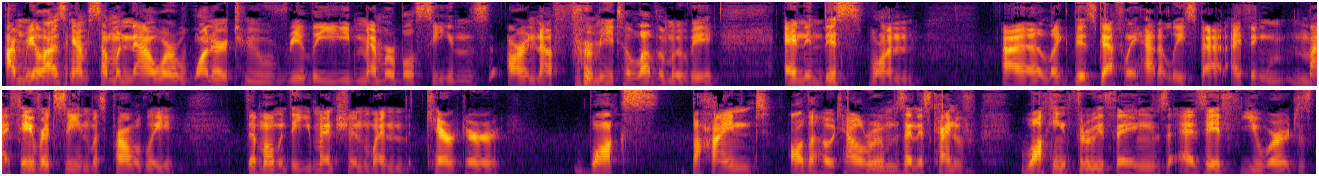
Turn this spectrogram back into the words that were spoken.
I'm realizing I'm someone now where one or two really memorable scenes are enough for me to love a movie, and in this one, uh, like this definitely had at least that. I think my favorite scene was probably the moment that you mentioned when the character walks behind all the hotel rooms and is kind of walking through things as if you were just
